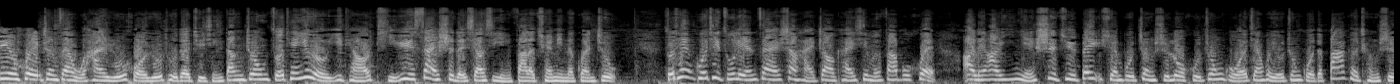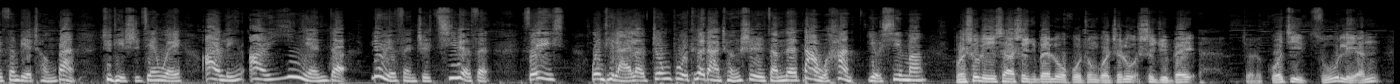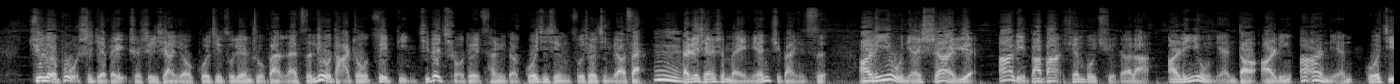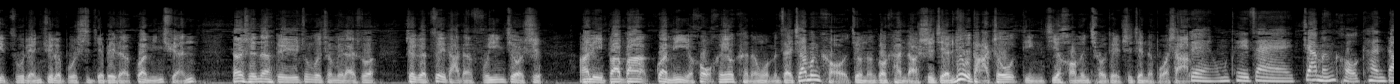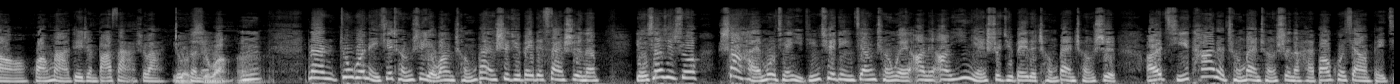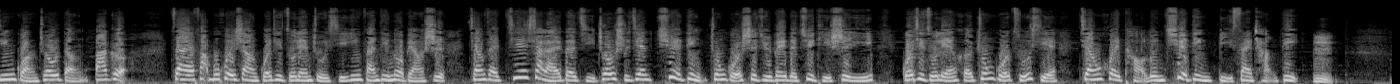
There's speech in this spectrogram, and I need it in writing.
运运会正在武汉如火如荼的举行当中。昨天又有一条体育赛事的消息引发了全民的关注。昨天，国际足联在上海召开新闻发布会，二零二一年世俱杯宣布正式落户中国，将会由中国的八个城市分别承办，具体时间为二零二一年的六月份至七月份。所以问题来了，中部特大城市咱们的大武汉有戏吗？我梳理一下世俱杯落户中国之路。世俱杯就是国际足联。俱乐部世界杯，这是一项由国际足联主办、来自六大洲最顶级的球队参与的国际性足球锦标赛。嗯，来之前是每年举办一次。二零一五年十二月，阿里巴巴宣布取得了二零一五年到二零二二年国际足联俱乐部世界杯的冠名权。当时呢，对于中国球迷来说，这个最大的福音就是。阿里巴巴冠名以后，很有可能我们在家门口就能够看到世界六大洲顶级豪门球队之间的搏杀对，我们可以在家门口看到皇马对阵巴萨，是吧？有可能希望。嗯，那中国哪些城市有望承办世俱杯的赛事呢？有消息说，上海目前已经确定将成为二零二一年世俱杯的承办城市，而其他的承办城市呢，还包括像北京、广州等八个。在发布会上，国际足联主席因凡蒂诺表示，将在接下来的几周时间确定中国世俱杯的具体事宜。国际足联和中国足协将会讨论确定比赛场地。嗯，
